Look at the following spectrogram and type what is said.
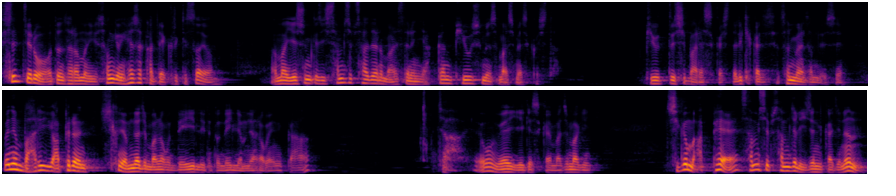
실제로 어떤 사람은 이 성경 해석할 때 그렇게 써요. 아마 예수님께서 34절을 말씀 때는 약간 비웃으면서 말씀했을 것이다. 비웃듯이 말했을 것이다. 이렇게까지 설명한 사람도 있어요. 왜냐면 말이 앞에는 시큰 염려하지 말라고 내일 일은 또 내일 염려하라고 하니까. 자, 이건 왜 얘기했을까요? 마지막에 지금 앞에 33절 이전까지는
